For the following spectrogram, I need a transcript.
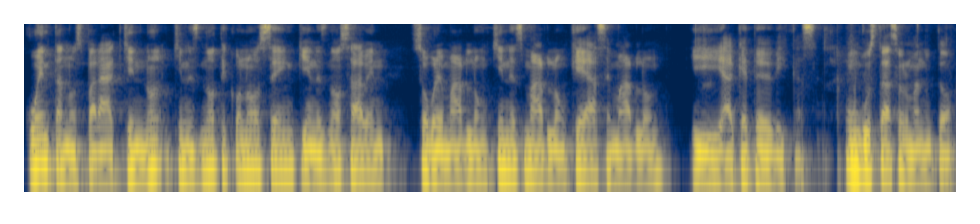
Cuéntanos para quien no, quienes no te conocen, quienes no saben sobre Marlon, quién es Marlon, qué hace Marlon y a qué te dedicas. Un gustazo, hermanito.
